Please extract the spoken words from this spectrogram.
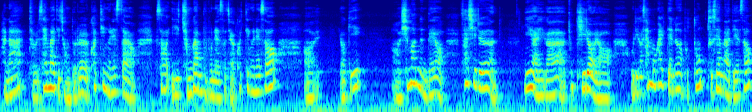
하나, 둘, 세 마디 정도를 커팅을 했어요. 그래서 이 중간 부분에서 제가 커팅을 해서 어, 여기 어, 심었는데요. 사실은 이 아이가 좀 길어요. 우리가 삽목할 때는 보통 두세 마디에서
